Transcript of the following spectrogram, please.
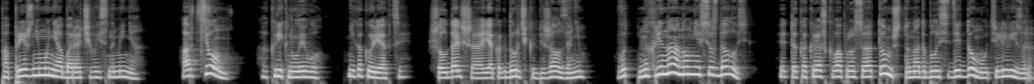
по-прежнему не оборачиваясь на меня. «Артем!» – окрикнула его. Никакой реакции. Шел дальше, а я как дурочка бежала за ним. Вот нахрена оно мне все сдалось? Это как раз к вопросу о том, что надо было сидеть дома у телевизора,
